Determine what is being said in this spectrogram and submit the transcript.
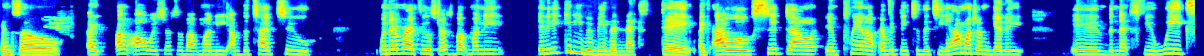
and so like i'm always stressed about money i'm the type to whenever i feel stressed about money and it could even be the next day like i will sit down and plan out everything to the t how much i'm getting in the next few weeks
